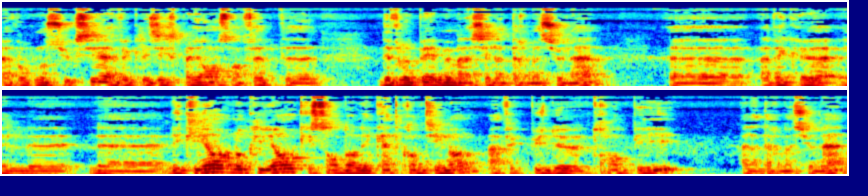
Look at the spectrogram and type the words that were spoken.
avec nos succès, avec les expériences en fait euh, développées même à l'échelle internationale, euh, avec les clients, nos clients qui sont dans les quatre continents, avec plus de 30 pays à l'international,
